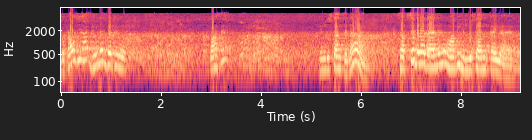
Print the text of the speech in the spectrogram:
बताओ जी, आप ज्वेलर्स बैठे हो कहाँ से? हिंदुस्तान से ना? सबसे बड़ा डायमंड वहाँ भी हिंदुस्तान का ही आया है।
